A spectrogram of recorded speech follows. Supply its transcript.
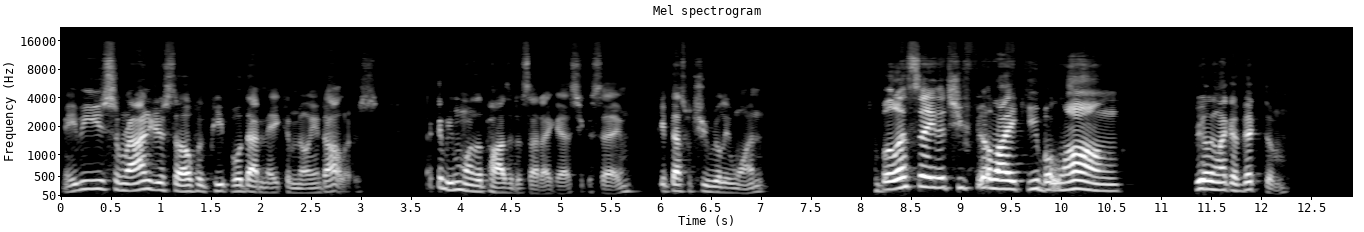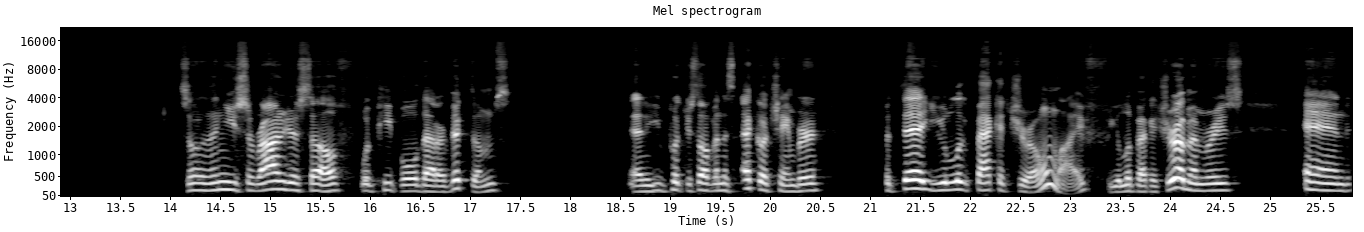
Maybe you surround yourself with people that make a million dollars. That could be more on the positive side, I guess you could say, if that's what you really want. But let's say that you feel like you belong feeling like a victim. So then you surround yourself with people that are victims and you put yourself in this echo chamber but then you look back at your own life, you look back at your memories, and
